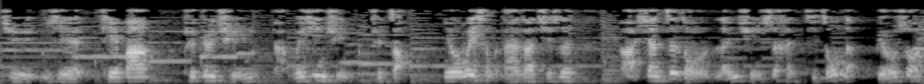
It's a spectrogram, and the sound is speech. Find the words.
去一些贴吧、QQ 群啊、微信群去找，因为为什么大家知道，其实啊，像这种人群是很集中的，比如说啊，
